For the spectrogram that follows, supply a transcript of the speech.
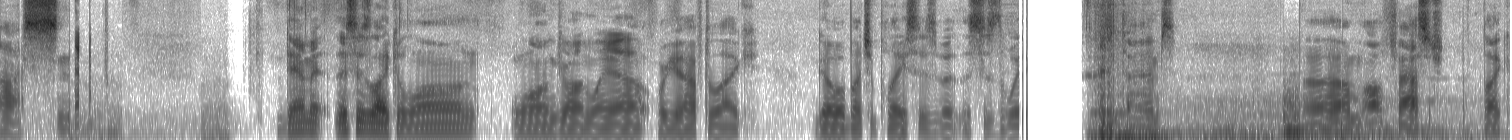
Ah, snap. Damn it. This is like a long, long drawn way out where you have to, like, go a bunch of places, but this is the way sometimes. Um, I'll fast, like,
